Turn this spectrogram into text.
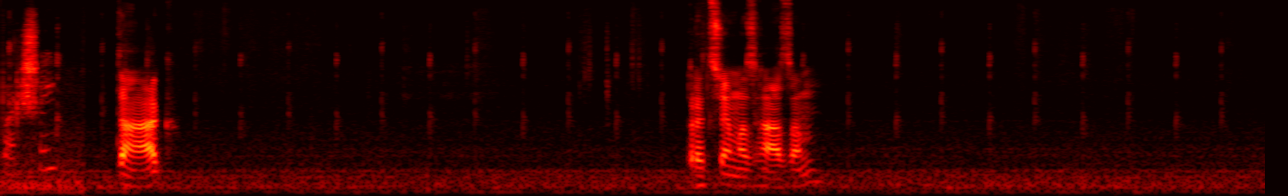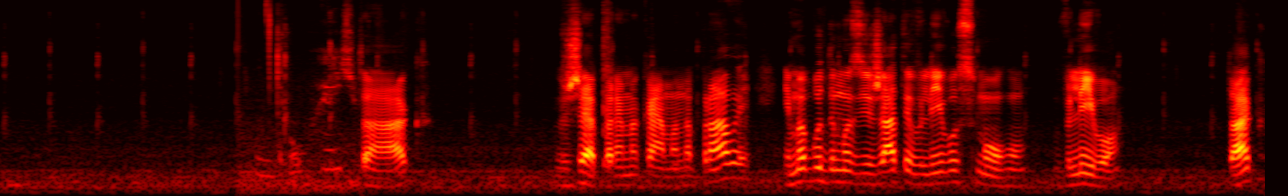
Перший. Так. Працюємо з газом. Другий. Так. Вже перемикаємо на правий, і ми будемо з'їжджати в ліву смугу. Вліво. Так?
